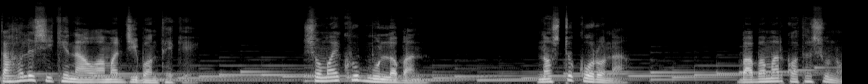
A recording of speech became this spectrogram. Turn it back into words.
তাহলে শিখে নাও আমার জীবন থেকে। সময় খুব মূল্যবান। নষ্ট করো না। বাবা মার কথা শুনো।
